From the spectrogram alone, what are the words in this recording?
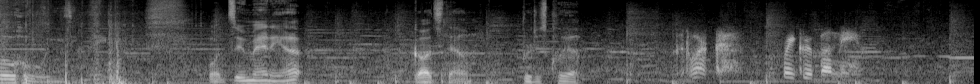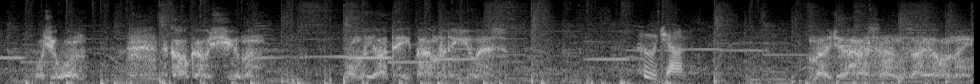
Oh, easy, mate. One too many, huh? Guards down. Bridge is clear. Good work. Regroup on me. What you want? The cargo is human. One VIP bound for the US. Who, John? Major Hassan Zyani.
